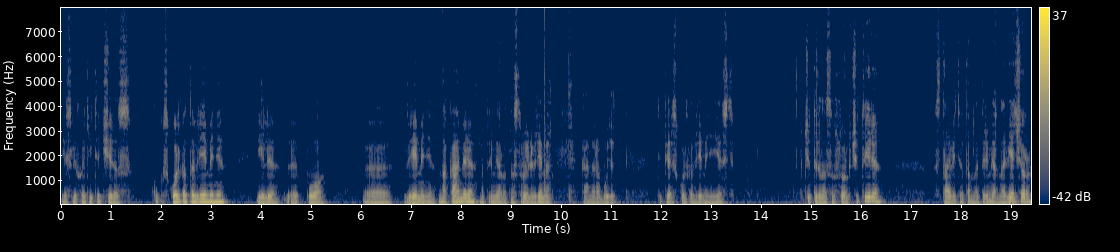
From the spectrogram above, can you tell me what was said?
если хотите через сколько-то времени или э, по времени на камере. Например, вот настроили время, камера будет теперь сколько времени есть. 14.44. Ставите там, например, на вечер,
